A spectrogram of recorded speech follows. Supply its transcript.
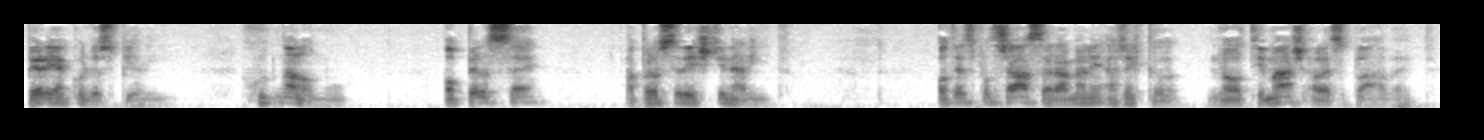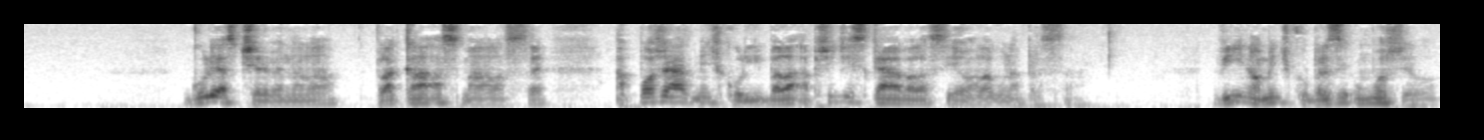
Pil jako dospělý. Chutnalo mu. Opil se a prosil ještě nalít. Otec se rameny a řekl, no ty máš ale splávek. Gulia zčervenala, plakala a smála se a pořád Mičku líbala a přitiskávala si jeho hlavu na prsa. Víno Mičku brzy umořilo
